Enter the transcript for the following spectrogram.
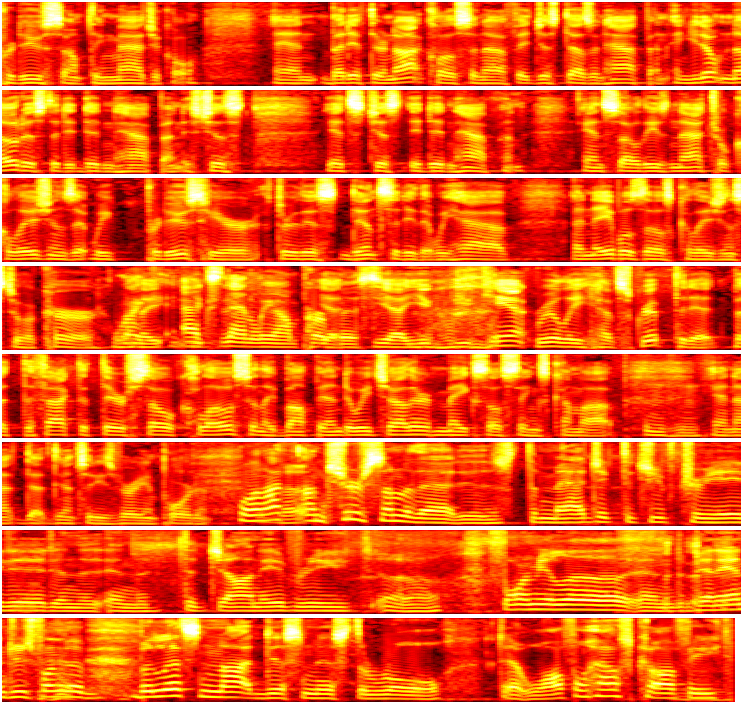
produce something magical. And but if they're not close enough, it just doesn't happen. And you don't notice that it didn't happen. It's just it's just it didn't happen. And so these natural collisions that we produce here through this density that we have enables those collisions to occur when like they accidentally on purpose. Yeah, yeah you, you can't really have scripted it, but the fact that they're so close and they bump into each other makes those things come up, mm-hmm. and that, that, density is very important. Well, I, am sure some of that is the magic that you've created and the and the, the John Avery uh, formula and Ben Andrews formula, but let's not dismiss the role that Waffle House coffee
